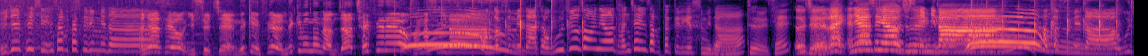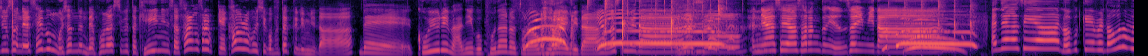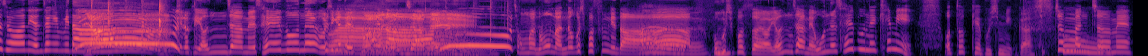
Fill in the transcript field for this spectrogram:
유재필 씨 인사 부탁드립니다. 안녕하세요 이슬재 느낌 필 느낌 있는 남자 제필이에요 반갑습니다 반갑습니다. 자 우주소녀 단체 인사 부탁드리겠습니다. 둘, 셋. 우즈라이크 안녕하세요 우주순입니다 우, 반갑습니다. 우주소녀 세 분 모셨는데 보나 씨부터 개인 인사 사랑스럽게 카메라 보시고 부탁드립니다. 네, 고유림 아니고 보나로 돌아온 보나입니다. 반갑습니다. 안녕하세요 안녕하세요 사랑둥이 은서입니다 안녕하세요. 러브 게임을 너무너무 좋아하는 연정입니다. 야 이렇게 연자매 세 분을 모시게 와. 됐습니다. 아유, 정말 너무 만나고 싶었습니다. 아유. 보고 싶었어요. 연자매 오늘 세 분의 케미 어떻게 보십니까? 10점 오. 만점에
